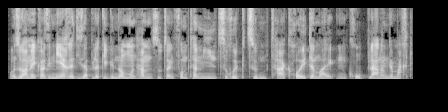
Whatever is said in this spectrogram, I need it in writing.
Und so haben wir quasi mehrere dieser Blöcke genommen und haben sozusagen vom Termin zurück zum Tag heute mal eine Grobplanung gemacht.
